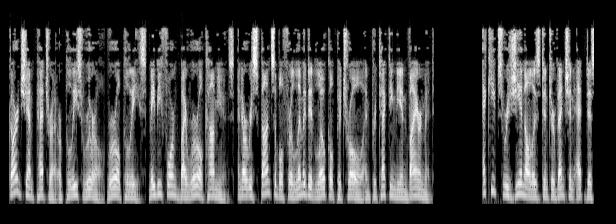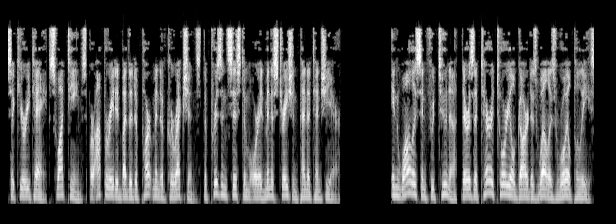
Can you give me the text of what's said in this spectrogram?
Garde champêtre or police rural, rural police may be formed by rural communes, and are responsible for limited local patrol and protecting the environment Équipes régionales d'intervention et de sécurité SWAT teams are operated by the Department of Corrections the prison system or administration pénitentiaire. In Wallis and Futuna, there is a territorial guard as well as royal police.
